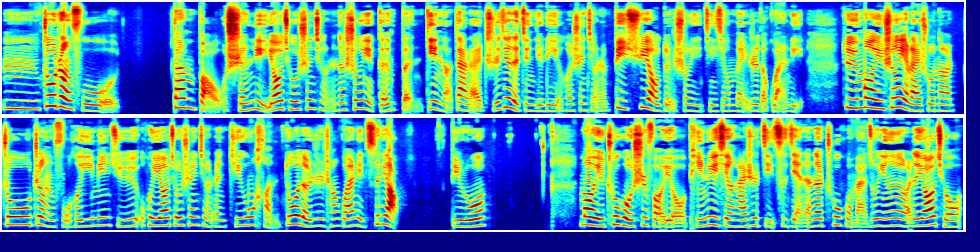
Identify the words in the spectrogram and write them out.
嗯，州政府。担保审理要求申请人的生意给本地呢带来直接的经济利益，和申请人必须要对生意进行每日的管理。对于贸易生意来说呢，州政府和移民局会要求申请人提供很多的日常管理资料，比如。贸易出口是否有频率性，还是几次简单的出口满足营业额的要求？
